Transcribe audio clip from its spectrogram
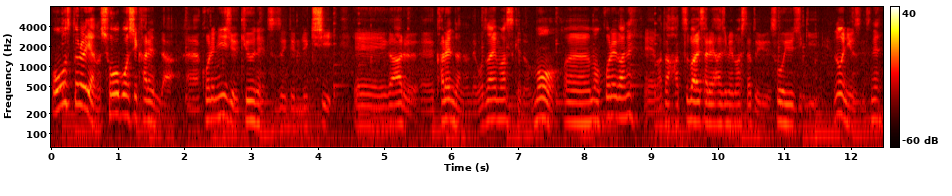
オーストラリアの消防士カレンダー、これ29年続いている歴史、がある、カレンダーなんでございますけども、えーまあ、これがね、また発売され始めましたという、そういう時期のニュースですね。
